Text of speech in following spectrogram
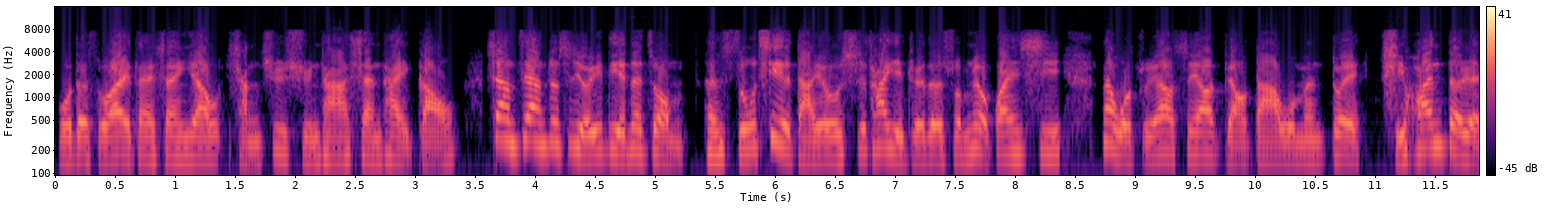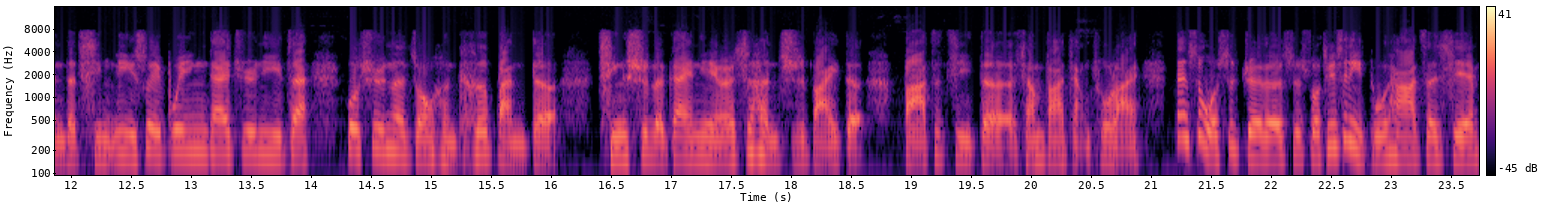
我的所爱在山腰，想去寻他山太高。”像这样就是有一点那种很俗气的打油诗，他也觉得说没有关系。那我主要是要表达我们对喜欢的人的情谊，所以不应该拘泥在过去那种很刻板的情诗的概念，而是很直白的把自己的想法讲出来。但是我是觉得是说，其实你读他这些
